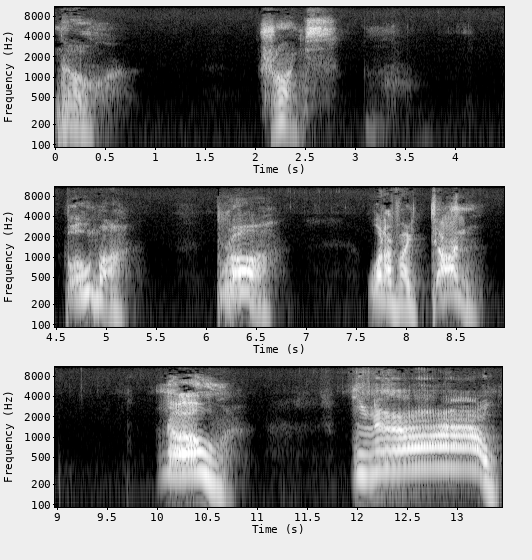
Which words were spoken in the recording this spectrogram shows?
No. Trunks. Bulma. Bra. What have I done? No. No!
